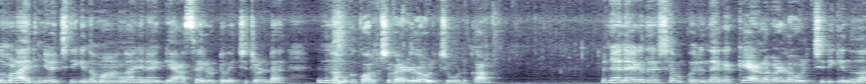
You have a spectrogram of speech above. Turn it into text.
നമ്മൾ അരിഞ്ഞു വെച്ചിരിക്കുന്ന മാങ്ങ ഞാൻ ഗ്യാസിലോട്ട് വെച്ചിട്ടുണ്ട്. ഇനി നമുക്ക് കുറച്ച് വെള്ളം ഒഴിച്ചു കൊടുക്കാം. അപ്പോൾ ഞാൻ ഏകദേശം ഒരു നികക്കെയാണ് വെള്ളം ഒഴിച്ചിരിക്കുന്നത്.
